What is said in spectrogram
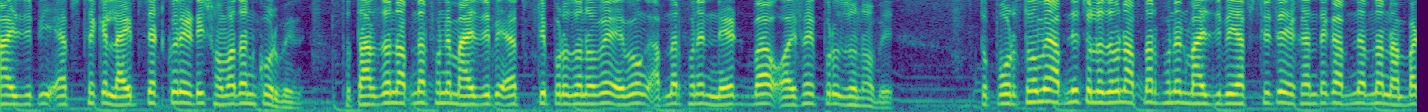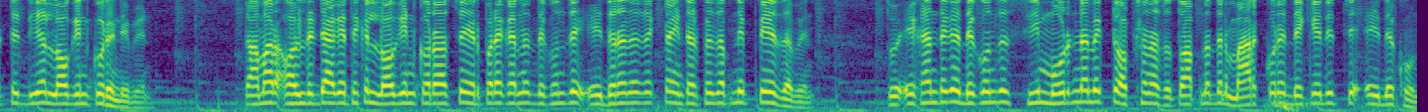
মাইজিপি অ্যাপস থেকে লাইভ চ্যাট করে এটি সমাধান করবেন। তো তার জন্য আপনার ফোনে মাইজিপি অ্যাপসটি প্রয়োজন হবে এবং আপনার ফোনে নেট বা ওয়াইফাই প্রয়োজন হবে। তো প্রথমে আপনি চলে যাবেন আপনার ফোনের মাইজিপি অ্যাপসটিতে এখান থেকে আপনি আপনার নাম্বারটি দিয়ে লগ করে নেবেন। তো আমার অলরেডি আগে থেকে লগ করা আছে, এরপর এখানে দেখুন যে এই ধরনের একটা ইন্টারফেস আপনি পেয়ে যাবেন। তো এখান থেকে দেখুন যে সি মোর নামে একটা অপশন আছে, তো আপনাদের মার্ক করে দেখিয়ে দিচ্ছে, এই দেখুন।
